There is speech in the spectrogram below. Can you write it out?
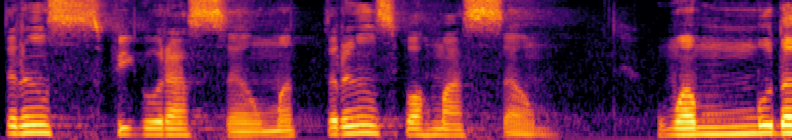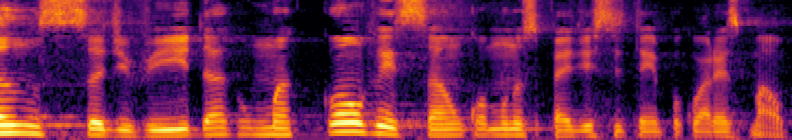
transfiguração, uma transformação, uma mudança de vida, uma conversão, como nos pede esse tempo quaresmal.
